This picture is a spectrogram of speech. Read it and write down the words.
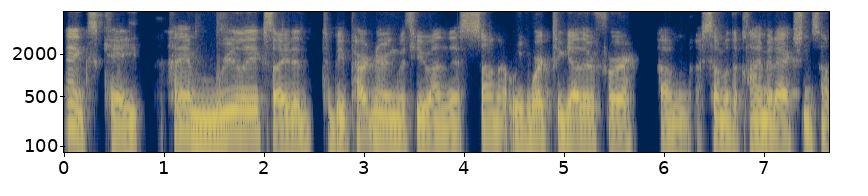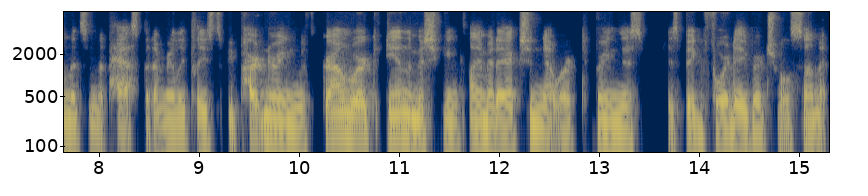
Thanks, Kate. I am really excited to be partnering with you on this summit. We've worked together for um, some of the climate action summits in the past, but I'm really pleased to be partnering with Groundwork and the Michigan Climate Action Network to bring this this big four day virtual summit.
